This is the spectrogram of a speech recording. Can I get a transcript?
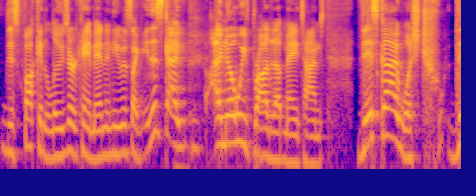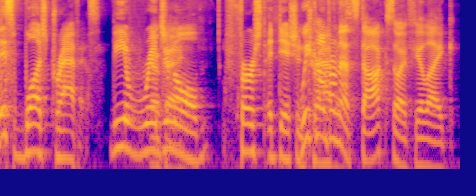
this fucking loser came in and he was like, "This guy." I know we've brought it up many times. This guy was. Tr- this was Travis, the original first edition. we come from that stock, so I feel like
